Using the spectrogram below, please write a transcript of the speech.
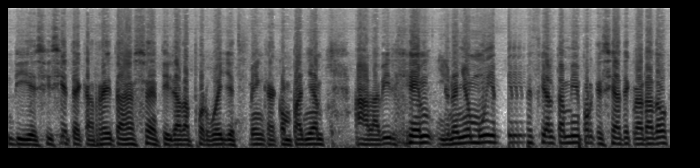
17 carretas eh, tiradas por bueyes también que acompañan a la Virgen y un año muy especial también porque se ha declarado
